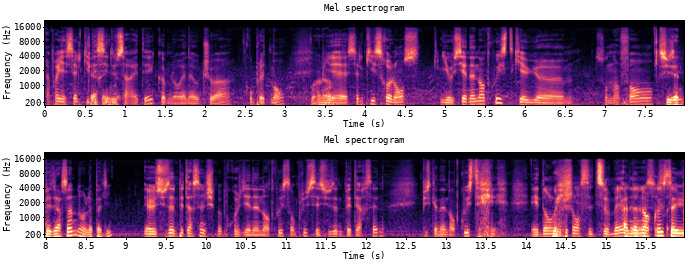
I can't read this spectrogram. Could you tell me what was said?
Après, il y a celles qui Karine. décident de s'arrêter, comme Lorena Ochoa, complètement. voilà. Il y a celles qui se relancent. Il y a aussi Anna Nordquist qui a eu euh, son enfant. Suzanne Peterson, on l'a pas dit Euh, Suzanne Petersen, je sais pas pourquoi je dis Anna Nordquist, en plus c'est Suzanne Petersen, puisqu'Anna Nordquist est, est dans le champ cette semaine. Anna euh, Nordquist a eu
